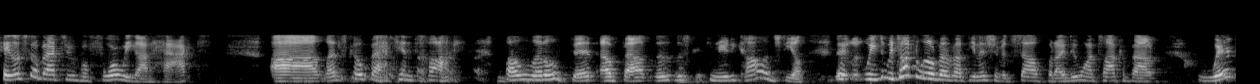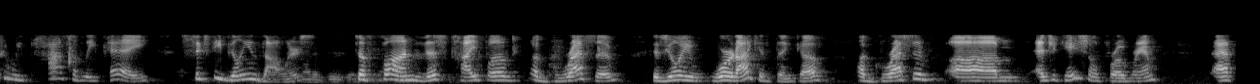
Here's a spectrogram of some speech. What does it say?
Hey, let's go back to before we got hacked. Uh, let's go back and talk a little bit about this, this community college deal. We we talked a little bit about the initiative itself, but I do want to talk about where could we possibly pay sixty billion dollars to fund this type of aggressive is the only word I can think of aggressive um, educational program at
